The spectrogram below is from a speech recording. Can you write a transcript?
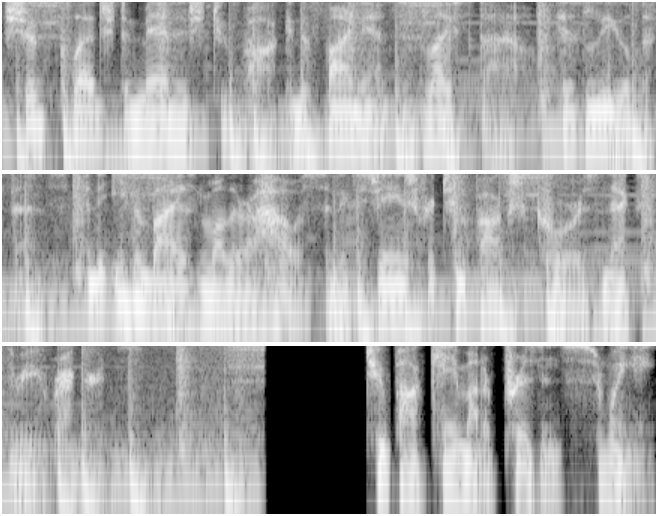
Suge pledged to manage Tupac and to finance his lifestyle, his legal defense, and to even buy his mother a house in exchange for Tupac Shakur's next three records. Tupac came out of prison swinging.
